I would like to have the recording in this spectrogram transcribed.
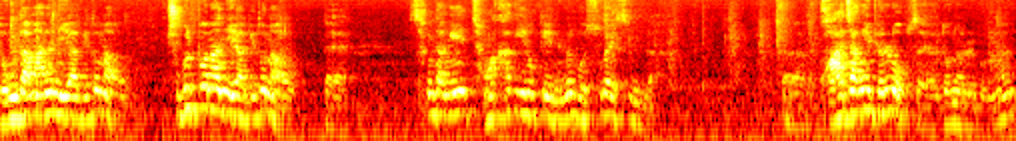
농담하는 이야기도 나오고 죽을 뻔한 이야기도 나오고 네. 상당히 정확하게 기록되어 있는 걸 볼 수가 있습니다. 어, 과장이 별로 없어요. 논어를 보면.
